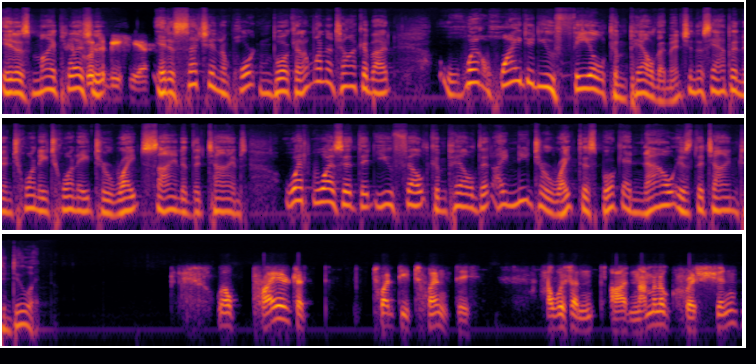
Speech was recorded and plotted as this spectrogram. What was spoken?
It is my pleasure. Good to be here. It is such an important book, and I want to talk about well, why did you feel compelled? I mentioned this happened in 2020 to write Sign of the Times. What was it that you felt compelled that I need to write this book, and now is the time to do it? Well, prior to 2020, I was a, a nominal Christian,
